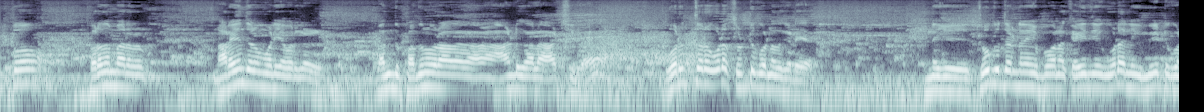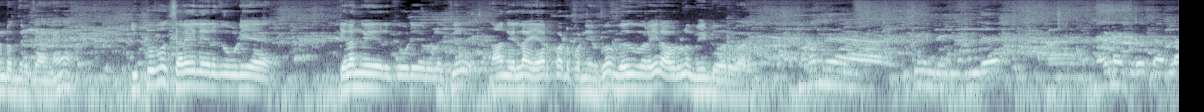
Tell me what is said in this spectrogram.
இப்போது பிரதமர் நரேந்திர மோடி அவர்கள் வந்து பதினோராவது ஆண்டு கால ஆட்சியில் ஒருத்தரை கூட சுட்டு கொன்னது கிடையாது. இன்றைக்கி தூக்கு தண்டனை போன கைதியை கூட இன்றைக்கி மீட்டு கொண்டு வந்திருக்காங்க. இப்போவும் சிறையில் இருக்கக்கூடிய இலங்கையில் இருக்கக்கூடியவர்களுக்கு நாங்கள் எல்லாம் ஏற்பாடு பண்ணியிருக்கோம். வெகு விரைவில் அவர்களும் மீண்டு வருவார் தொடர்ந்து இந்த இருபத்தாறில்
